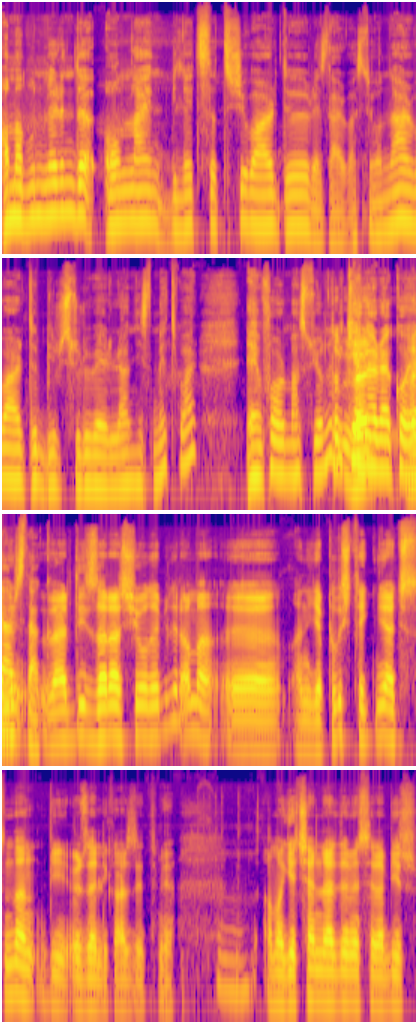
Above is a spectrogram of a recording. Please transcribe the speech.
Ama bunların da online bilet satışı vardı, rezervasyonlar vardı, bir sürü verilen hizmet var. Enformasyonu Tabii bir kenara ver, hani koyarsak. Hani verdiği zarar şey olabilir ama e, hani yapılış tekniği açısından bir özellik arz etmiyor. Hmm. Ama geçenlerde mesela bir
